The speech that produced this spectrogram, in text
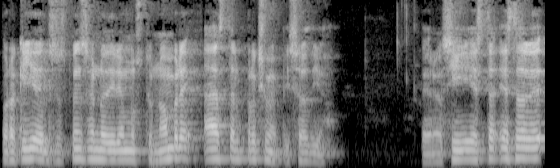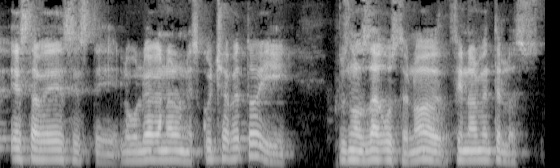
por aquello del suspenso no diremos tu nombre hasta el próximo episodio. Pero sí, esta, esta, esta vez este, lo volvió a ganar un escucha, Beto, y pues nos da gusto, ¿no? Finalmente los,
